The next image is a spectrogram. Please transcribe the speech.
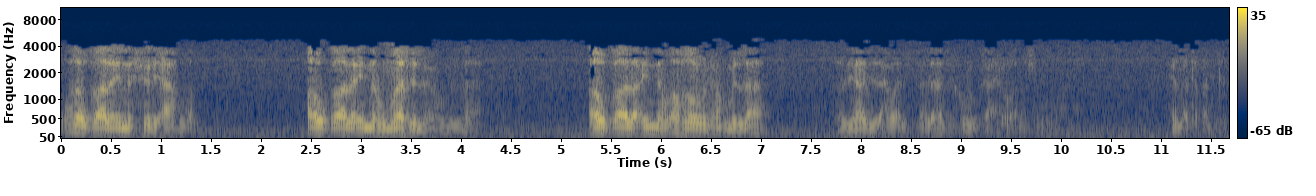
ولو قال إن الشريعة أفضل أو قال إنه ماثل لحكم الله أو قال إنه أفضل من حكم الله ففي هذه الأحوال الثلاث يكون كافرا نسأل الله كما تقدم.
